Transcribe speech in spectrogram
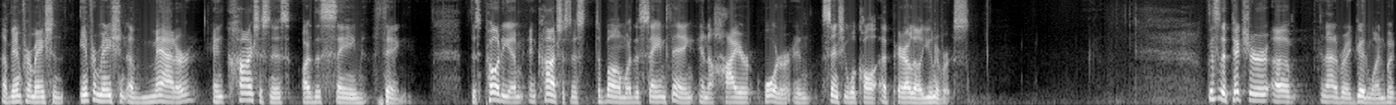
of information, information of matter and consciousness are the same thing. This podium and consciousness to Bohm are the same thing in a higher order, and essentially we'll call it a parallel universe. This is a picture of, not a very good one, but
